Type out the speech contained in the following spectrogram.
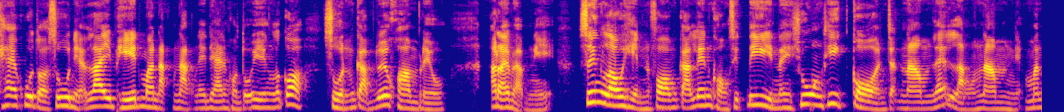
แค่คู่ต่อสู้เนี่ยไล่เพจมาหนักๆในแดนของตัวเอง แล้วก็สวนกลับด้วยความเร็ว อะไรแบบนี้ ซึ่งเราเห็นฟอร์มการเล่นของซิตี้ในช่วงที่ก่อนจะนำและหลังนำเนี่ยมัน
